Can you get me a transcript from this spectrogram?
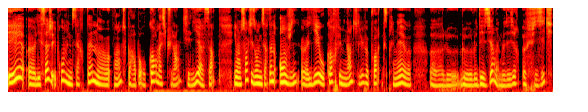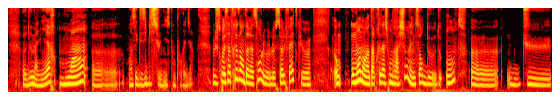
Et les sages éprouvent une certaine honte par rapport au corps masculin qui est lié à ça. Et on sent qu'ils ont une certaine envie liée au corps féminin qui lui va pouvoir exprimer le, désir, même le désir physique, de manière moins, euh, moins exhibitionniste, on pourrait dire. Donc, je trouvais ça très intéressant, le, seul fait que, au, moins dans l'interprétation de Rachid, on a une sorte de, honte euh, du,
